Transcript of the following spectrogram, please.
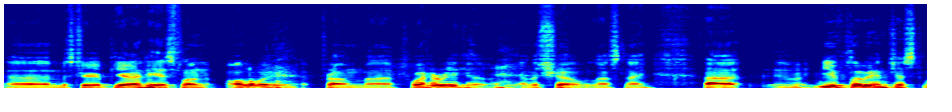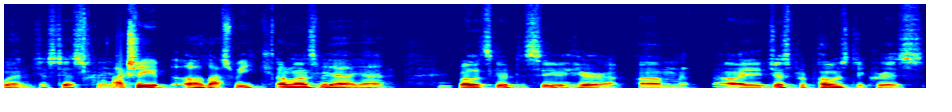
uh, Mr. Pierretti has flown all the way from uh, Puerto Rico on the show last night, uh, you flew in just when? Just yesterday? Actually, uh, last week. Oh, last week? Yeah, Okay. yeah. Well, it's good to see you here. Um, I just proposed to Chris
